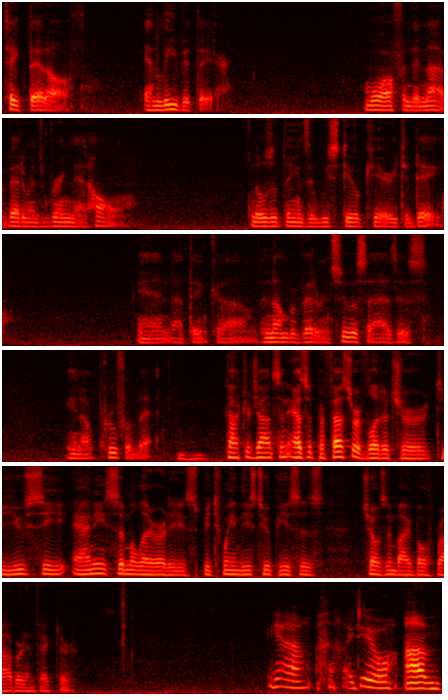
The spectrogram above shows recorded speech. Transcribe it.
take that off and leave it there. More often than not, veterans bring that home. Those are things that we still carry today. And I think um, the number of veteran suicides is, you know, proof of that. Mm-hmm. Dr. Johnsen, as a professor of literature, do you see any similarities between these two pieces chosen by both Robert and Victor? Yeah, I do. Um,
